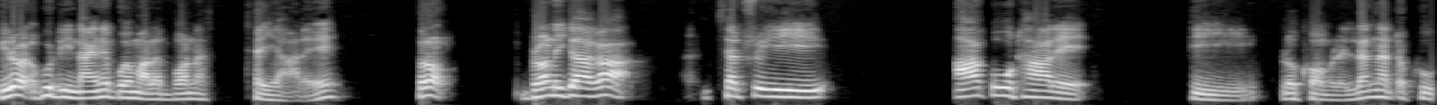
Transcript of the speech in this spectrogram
ပြီးတော့အခုဒီနိုင်တဲ့ပွဲမှာလည်း bonus ထည့်ရတယ်ဆိုတော့ Bronica က Chatri အားကိုးထားတဲ့ဒီဘယ်လိုခေါ်မလဲလက်နက်တစ်ခု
